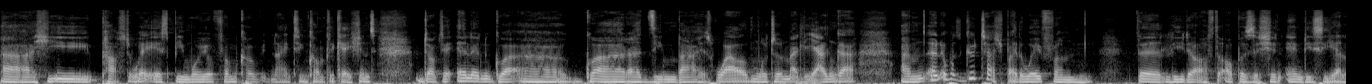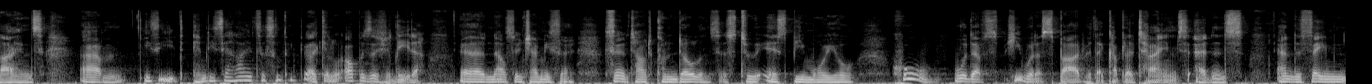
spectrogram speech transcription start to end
uh, he passed away, SB Moyo, from COVID 19 complications. Dr. Ellen Gwaradzimba as well, Morton Malianga. Um, and it was good touch, by the way, from the leader of the opposition MDC alliance. Um, is it MDC alliance or something? Like an opposition leader, uh, Nelson Chamisa, sent out condolences to SB Moyo, who would have he would have sparred with a couple of times, and and the same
